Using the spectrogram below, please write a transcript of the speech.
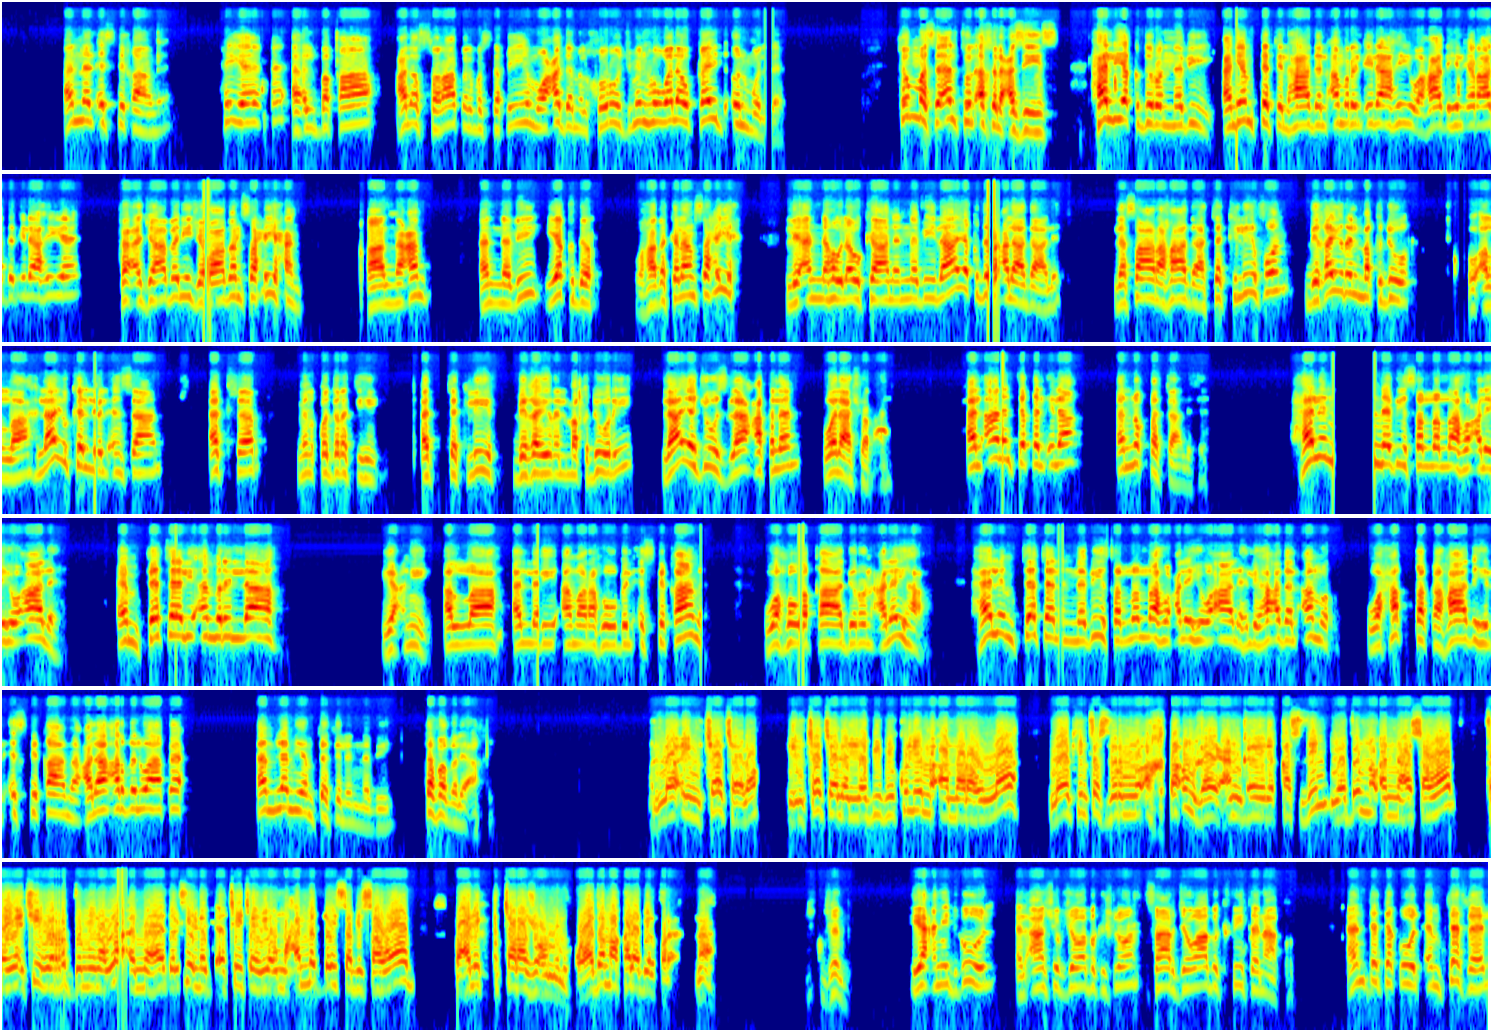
أن الاستقامة هي البقاء على الصراط المستقيم وعدم الخروج منه ولو قيد أنملة. ثم سألت الأخ العزيز هل يقدر النبي أن يمتثل هذا الأمر الإلهي وهذه الإرادة الإلهية؟ فأجابني جوابا صحيحا. قال نعم النبي يقدر وهذا كلام صحيح لأنه لو كان النبي لا يقدر على ذلك لصار هذا تكليف بغير المقدور. والله لا يكلف الإنسان أكثر من قدرته. التكليف بغير المقدور لا يجوز لا عقلا ولا شرعا. الآن ننتقل إلى النقطة الثالثة. هل النبي صلى الله عليه وآله أمتثل لأمر الله. يعني الله الذي أمره بالاستقامة وهو قادر عليها. هل امتثل النبي صلى الله عليه وآله لهذا الأمر وحقق هذه الاستقامة على أرض الواقع؟ أم لم يمتثل النبي؟ تفضل يا أخي. لا امتثل. امتثل النبي بكل ما أمره الله لكن تصدر منه أخطاء غير عن غير قصد. يظن أنها صواب. فيأتيه الرد من الله أن هذا الفعل الذي أتيته يا محمد ليس بصواب فعليك التراجع منه. وهذا ما قال به القران نعم. جميل. يعني تقول الآن شوف جوابك شلون؟ صار جوابك فيه تناقض. أنت تقول امتثل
